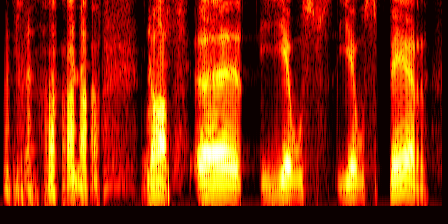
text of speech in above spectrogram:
da, eu, eu sper Uh,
